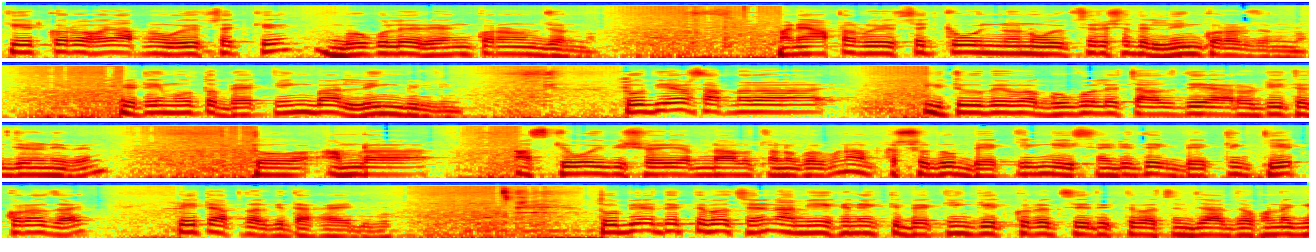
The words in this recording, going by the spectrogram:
ক্রিয়েট করা হয় আপনার ওয়েবসাইটকে গুগলে র্যাঙ্ক করানোর জন্য। মানে আপনার ওয়েবসাইটকে অন্যান্য ওয়েবসাইটের সাথে লিঙ্ক করার জন্য। এটাই মূলত ব্যাকলিং বা লিঙ্ক বিল্ডিং তো বিয়ার্স আপনারা ইউটিউবে বা গুগলে চার্জ দিয়ে আরও ডিটেল জেনে নেবেন। তো আমরা আজকে ওই বিষয়ে আমরা আলোচনা করব না। আপনার শুধু ব্যাকলিং এই সাইডে ব্যাকলিং ক্রিয়েট করা যায়, এটা আপনাদেরকে দেখাই দিব। তো বিয়ার দেখতে পাচ্ছেন, আমি এখানে একটি ব্যাকলিং ক্রিয়েট করে রেখেছি। দেখতে পাচ্ছেন যা, যখন নাকি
